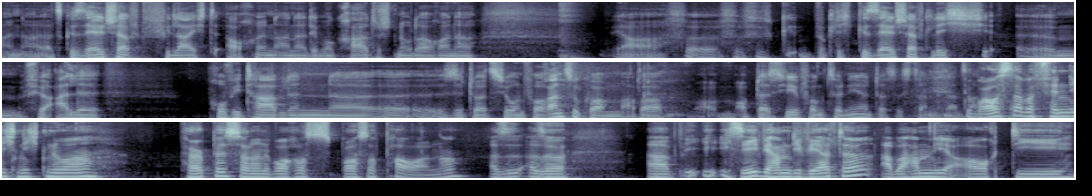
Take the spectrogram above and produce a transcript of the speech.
eine, als Gesellschaft vielleicht auch in einer demokratischen oder auch einer ja, wirklich gesellschaftlich ähm, für alle profitablen äh, äh, Situation voranzukommen. Aber ob das hier funktioniert, das ist dann ganz Du brauchst aber, finde ich, nicht nur Purpose, sondern du brauchst, brauchst auch Power. Ne? Also, also äh, ich, ich, sehe, wir haben die Werte, aber haben wir auch die,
